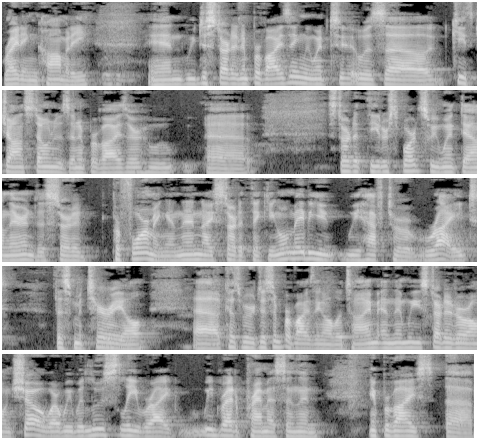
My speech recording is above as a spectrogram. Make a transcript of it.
writing comedy. And we just started improvising. We went to, it was uh, Keith Johnstone, who's an improviser who uh, started theater sports. We went down there and just started performing. And then I started thinking, well, maybe we have to write this material because we were just improvising all the time. And then we started our own show where we would loosely write. We'd write a premise and then improvise uh,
